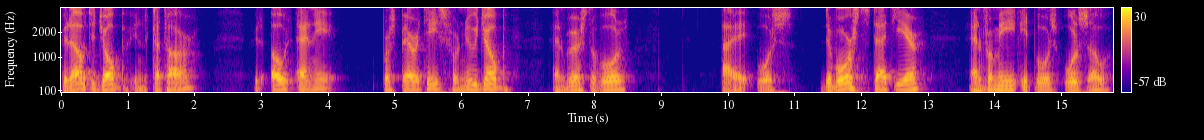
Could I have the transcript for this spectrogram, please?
without a job in Qatar, without any prosperities for new job, and worst of all, I was divorced that year, and for me it was also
